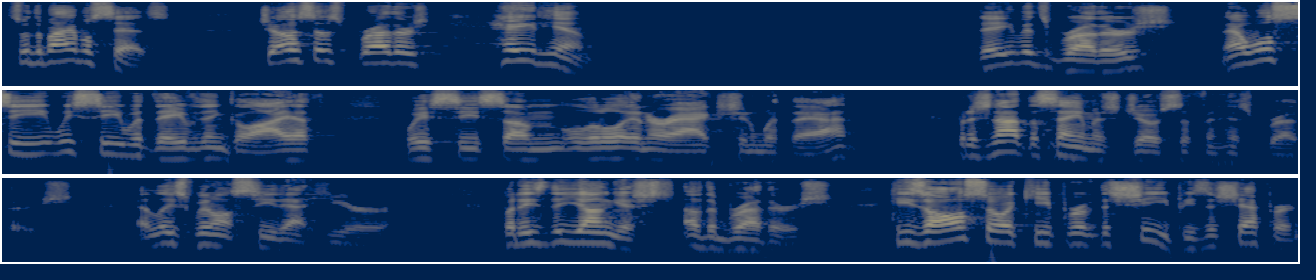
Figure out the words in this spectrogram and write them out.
That's what the Bible says. Joseph's brothers hate him. David's brothers, now we'll see, we see with David and Goliath, we see some little interaction with that. But it's not the same as Joseph and his brothers. At least we don't see that here. But he's the youngest of the brothers. He's also a keeper of the sheep, he's a shepherd.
